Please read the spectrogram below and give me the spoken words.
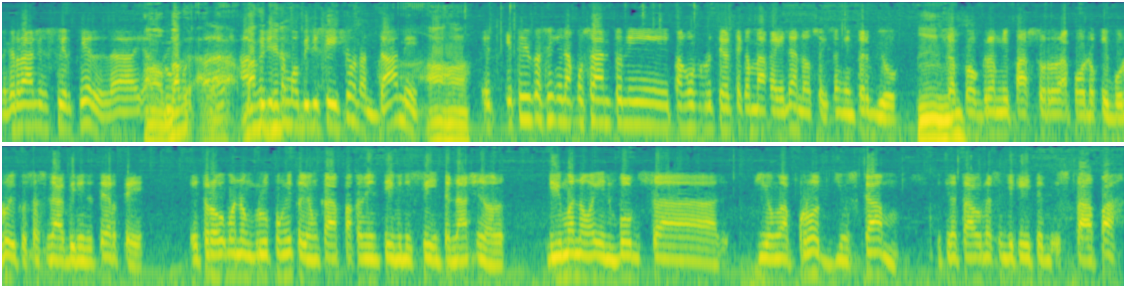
Nagrally sa Circle. Uh, Oh, ang bak- ang bakit sila- mobilization, ang dami. Aha. It, ito yung kasing inakusahan to ni Pangulong Duterte kamakailan no, sa isang interview Mhm. sa program ni Pastor Apollo Kibuloy kung saan sinabi ni Duterte, ito raw man ng grupong ito, yung Kappa Community Ministry International, di man no, involved sa yung uh, fraud, yung scam, yung tinatawag na syndicated estafa.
